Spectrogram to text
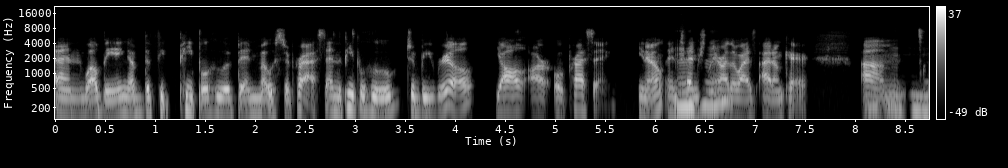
and well-being of the people who have been most oppressed and the people who to be real, y'all are oppressing, you know, intentionally mm-hmm. or otherwise, I don't care. Um mm-hmm.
